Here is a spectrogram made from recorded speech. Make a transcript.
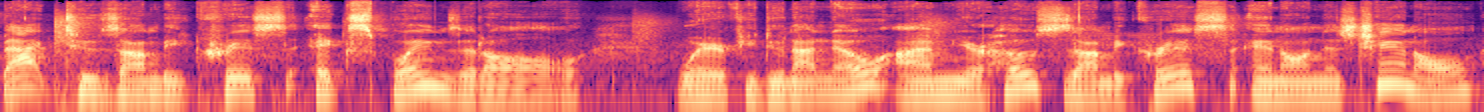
back to Zombie Chris Explains It All, where, if you do not know, I'm your host, Zombie Chris, and on this channel,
